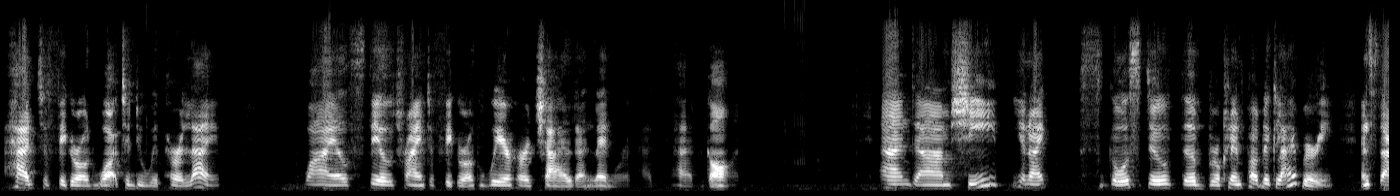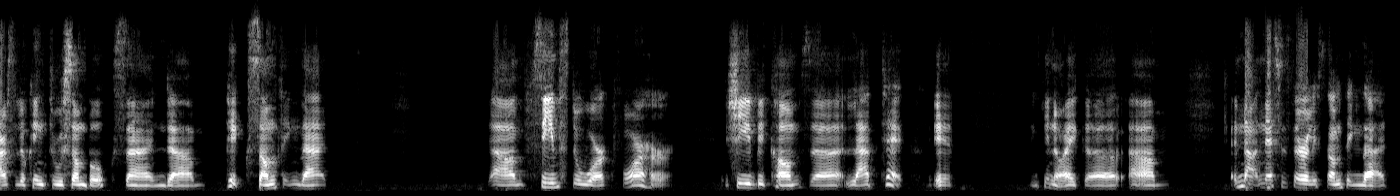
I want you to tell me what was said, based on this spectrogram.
had to figure out what to do with her life while still trying to figure out where her child and Lenworth had, had gone. And um, she, you know, goes to the Brooklyn Public Library and starts looking through some books and um, picks something that um, seems to work for her. She becomes a lab tech. It's, you know, like a, um, not necessarily something that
